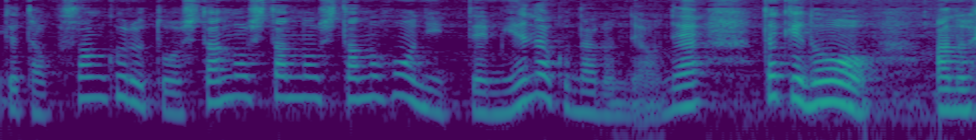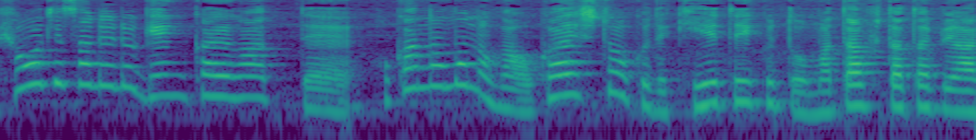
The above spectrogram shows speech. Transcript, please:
ってたくさん来ると下の下の下の方に行って見えなくなるんだよね。だけどあの表示される限界があって他のものがお返しトークで消えていくとまた再び現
